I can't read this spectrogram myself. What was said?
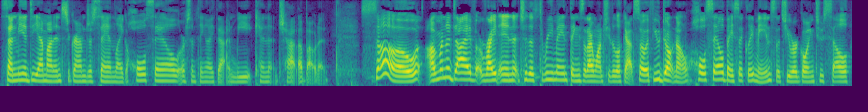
send me a DM on Instagram just saying like wholesale or something like that, and we can chat about it. So, I'm going to dive right into the three main things that I want you to look at. So, if you don't know, wholesale basically means that you are going to sell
